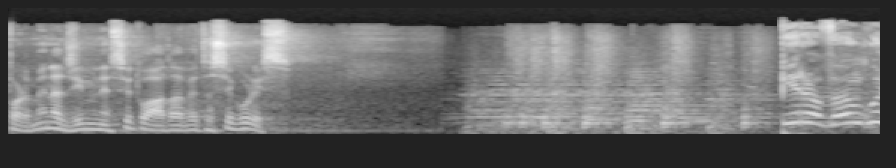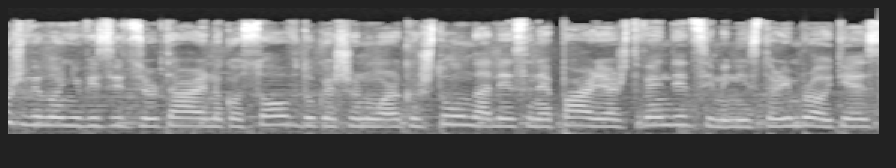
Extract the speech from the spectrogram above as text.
për menaxhimin e situatave të sigurisë. Pirro Vëngu zhvilloi një vizitë zyrtare në Kosovë, duke shënuar kështu ndalesën e parë jashtë vendit si ministër i Mbrojtjes.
